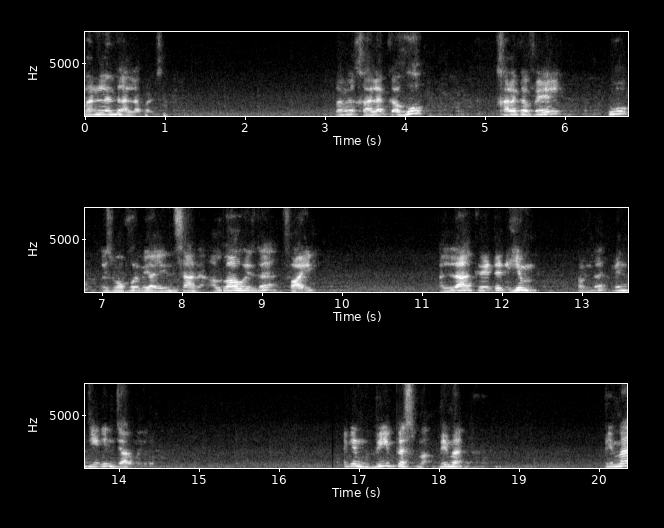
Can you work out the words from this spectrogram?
மண்ணில இருந்து அல்லாஹ் படைச்சான் பாருங்க خلقه خلق فعل who is مفعول به الانسان Allah is the fa'il Allah created him from the min tinin jar majrur again b plus ma bima bima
